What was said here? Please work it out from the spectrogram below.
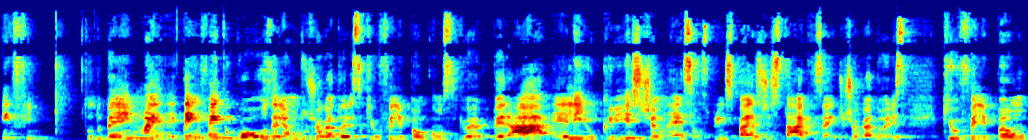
Enfim, tudo bem, mas ele tem feito gols, ele é um dos jogadores que o Felipão conseguiu recuperar, ele e o Christian, né, são os principais destaques aí de jogadores que o Felipão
